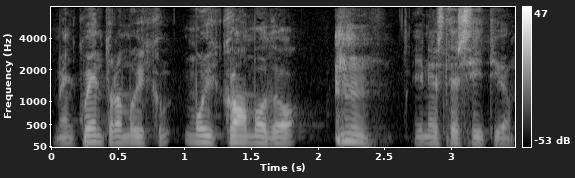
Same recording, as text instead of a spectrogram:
me encuentro muy, muy cómodo en este sitio.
